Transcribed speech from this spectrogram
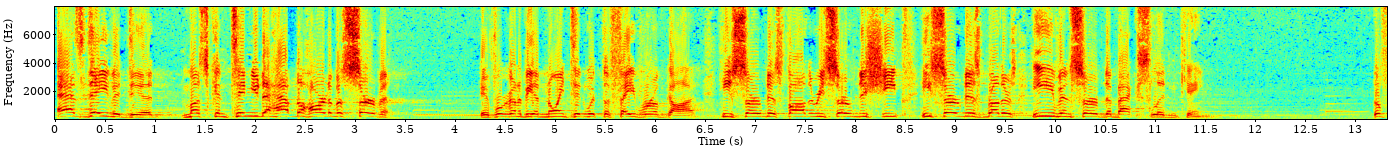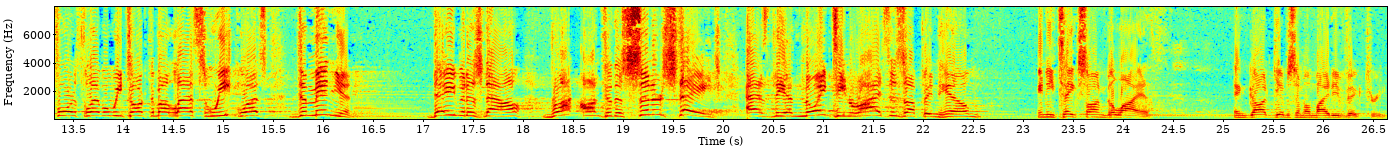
as David did, must continue to have the heart of a servant if we're going to be anointed with the favor of God. He served his father, he served his sheep, he served his brothers, he even served the backslidden king. The fourth level we talked about last week was dominion. David is now brought onto the center stage as the anointing rises up in him and he takes on Goliath. And God gives him a mighty victory.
